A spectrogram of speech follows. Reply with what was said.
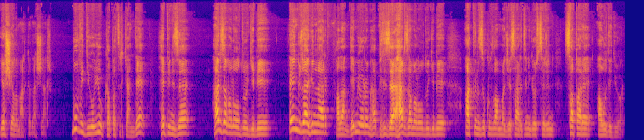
yaşayalım arkadaşlar. Bu videoyu kapatırken de hepinize her zaman olduğu gibi en güzel günler falan demiyorum. Hepinize her zaman olduğu gibi aklınızı kullanma cesaretini gösterin. Sapare avut ediyorum.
